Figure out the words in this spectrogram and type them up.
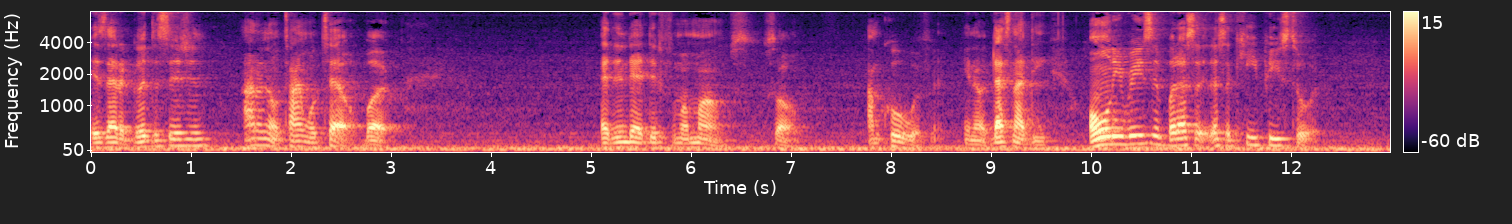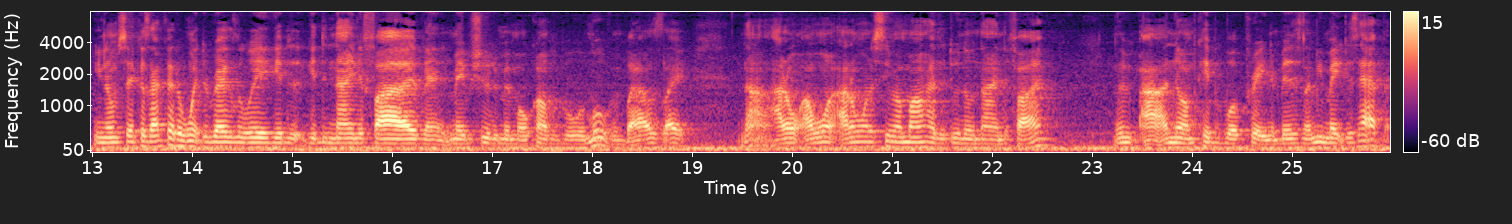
is that a good decision? I don't know. Time will tell. But at the end of the day, I did it for my moms. So, I'm cool with it. You know, that's not the only reason, but that's a that's a key piece to it. You know what I'm saying? Because I could have went the regular way, get the, get the nine to five, and maybe should have been more comfortable with moving. But I was like, nah, I don't. I want. I don't want to see my mom have to do no nine to five. I know I'm capable of creating a business. Let me make this happen.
